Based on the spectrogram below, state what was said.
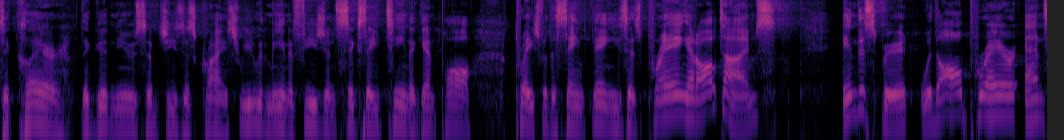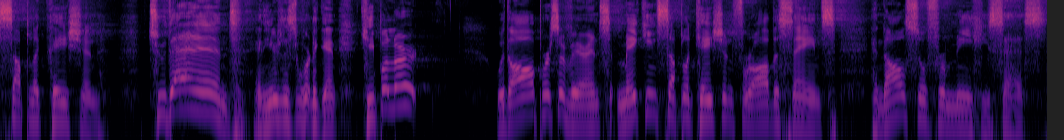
declare the good news of Jesus Christ. Read with me in Ephesians 6:18. Again, Paul prays for the same thing. He says, praying at all times in the Spirit with all prayer and supplication. To that end, and here's this word again keep alert with all perseverance, making supplication for all the saints, and also for me, he says,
